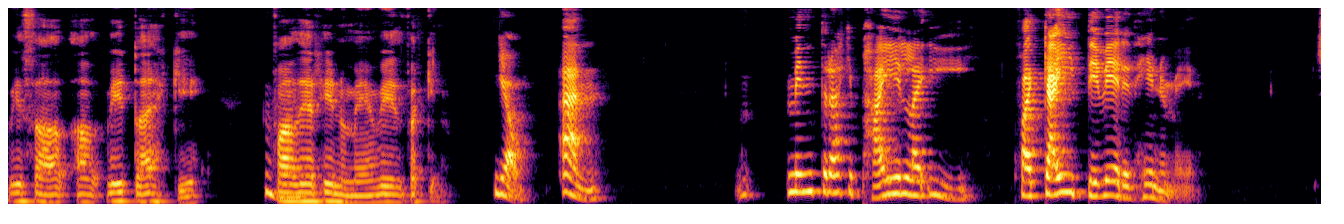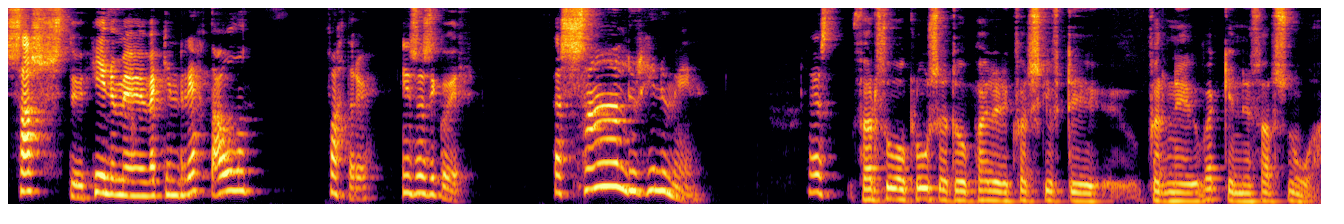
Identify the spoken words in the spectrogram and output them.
við það að vita ekki hvað er hinum megin við veggin. já, en myndur ekki pæla í hvað gæti verið hinum megin? Sastu hinum megin vekkin rétt á það? Fattaru, eins og þessi guður. Það salur hinum megin. Ferð þú á klósett og pælir í hver skipti hvernig veggin er þar snúa?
